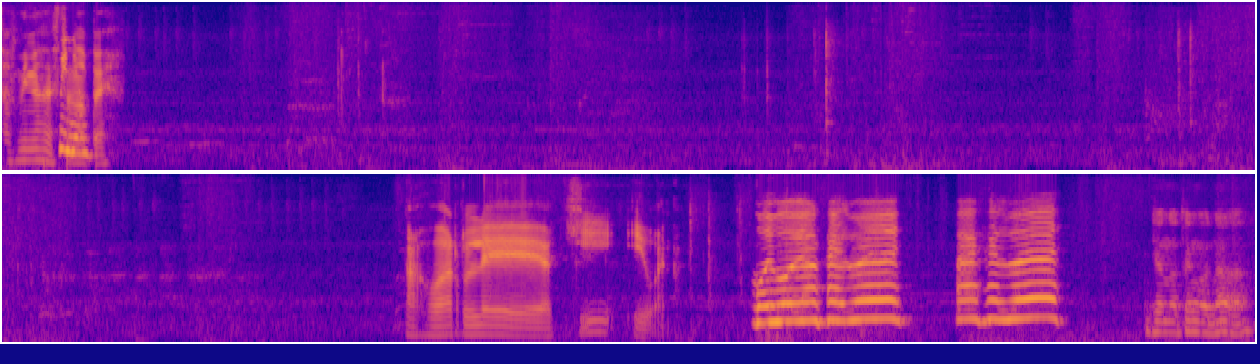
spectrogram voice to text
Esos minions están Minion. OP. A jugarle aquí y bueno. Voy, voy, Ángel, ve. Ángel, ve. Yo no tengo nada,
